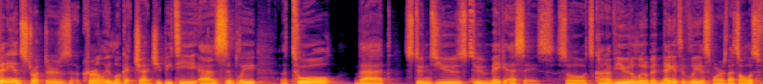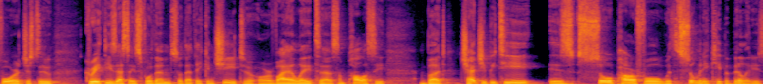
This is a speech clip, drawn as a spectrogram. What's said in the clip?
Many instructors currently look at ChatGPT as simply a tool that students use to make essays. So it's kind of viewed a little bit negatively as far as that's all it's for, just to create these essays for them so that they can cheat or, or violate uh, some policy. But ChatGPT is so powerful with so many capabilities.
